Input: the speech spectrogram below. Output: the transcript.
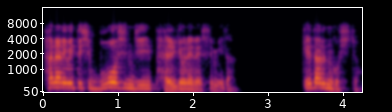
하나님의 뜻이 무엇인지 발견해냈습니다. 깨달은 것이죠.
